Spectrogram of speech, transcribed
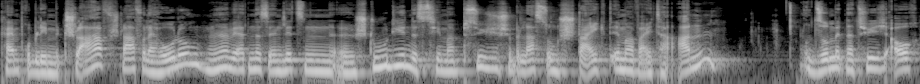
kein Problem mit Schlaf, Schlaf und Erholung. Wir hatten das in den letzten äh, Studien, das Thema psychische Belastung steigt immer weiter an. Und somit natürlich auch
